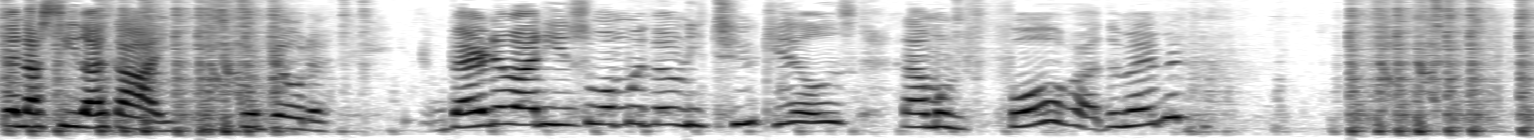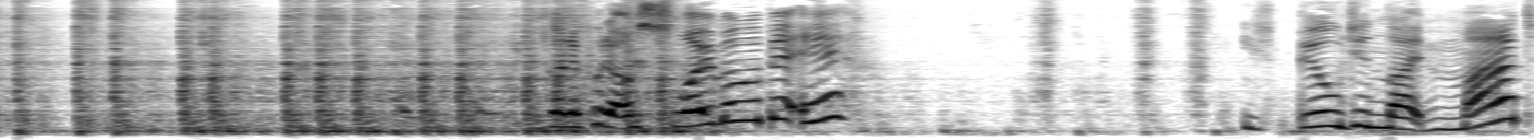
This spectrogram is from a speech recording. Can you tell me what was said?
Then I see that guy. He's a good builder. Bearing in mind he's the one with only two kills, and I'm on four at the moment. I'm gonna put it on slow mo a bit here. He's building like mad.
